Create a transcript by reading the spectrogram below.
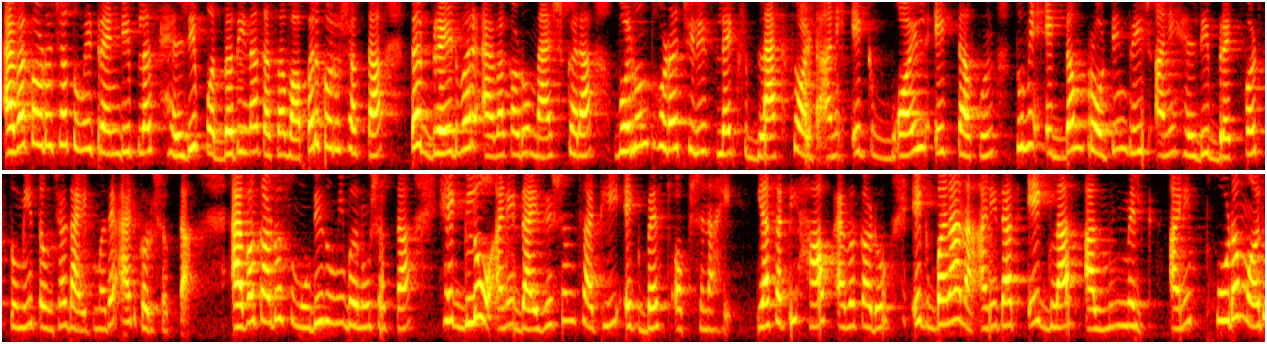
ॲव्हाकाडोच्या तुम्ही ट्रेंडी प्लस हेल्दी पद्धतीनं कसा वापर करू शकता तर ब्रेडवर ॲव्हाकाडो मॅश करा. वरून थोडं चिली फ्लेक्स ब्लॅक सॉल्ट आणि एक बॉईल एग टाकून तुम्ही एकदम प्रोटीन रिच आणि हेल्दी ब्रेकफास्ट तुम्ही तुमच्या डाएटमध्ये ऍड करू शकता. ॲवाकाडो स्मूदी तुम्ही बनवू शकता. हे ग्लो आणि डायजेशनसाठी एक बेस्ट ऑप्शन आहे. यासाठी हाफ ॲवोकाडो एक बनाना आणि त्यात एक ग्लास आल्मंड मिल्क आणि थोडं मध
